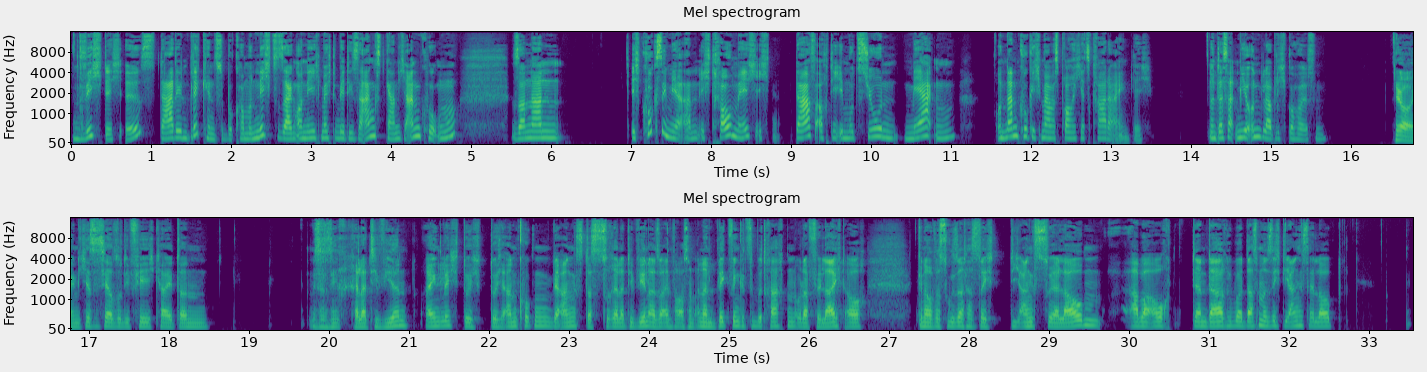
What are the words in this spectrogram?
wichtig ist, da den Blick hinzubekommen und nicht zu sagen, oh nee, ich möchte mir diese Angst gar nicht angucken, sondern ich gucke sie mir an, ich traue mich, ich darf auch die Emotionen merken und dann gucke ich mal, was brauche ich jetzt gerade eigentlich. Und das hat mir unglaublich geholfen. Ja, eigentlich ist es ja so die Fähigkeit, dann ist es nicht relativieren eigentlich durch durch Angucken der Angst, das zu relativieren, also einfach aus einem anderen Blickwinkel zu betrachten oder vielleicht auch genau was du gesagt hast, sich die Angst zu erlauben, aber auch dann darüber, dass man sich die Angst erlaubt,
